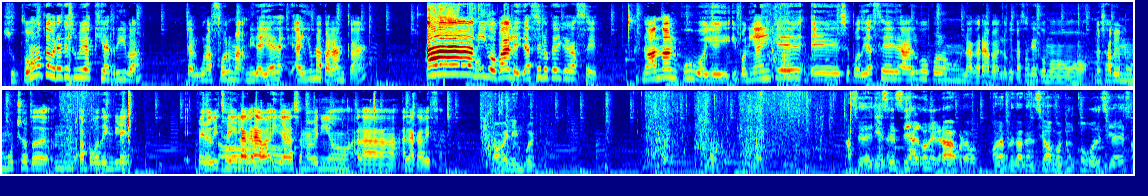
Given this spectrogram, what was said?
Supongo que habrá que subir aquí arriba. De alguna forma. Mira, ya hay una palanca, ¿eh? ¡Ah, amigo! Vale, ya sé lo que hay que hacer. Nos han dado el cubo y, y ponía ahí que eh, se podía hacer algo con la grava. Lo que pasa que como no sabemos mucho todo- mm, tampoco de inglés, pero he visto ahí la grava y ya se me ha venido a la, a la cabeza. No bilingüe. Así de sí, sí, algo de grava, pero no le presté atención porque un cubo decía eso.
